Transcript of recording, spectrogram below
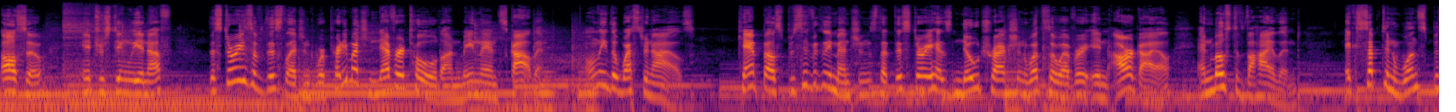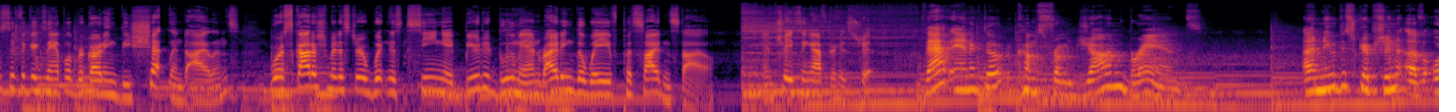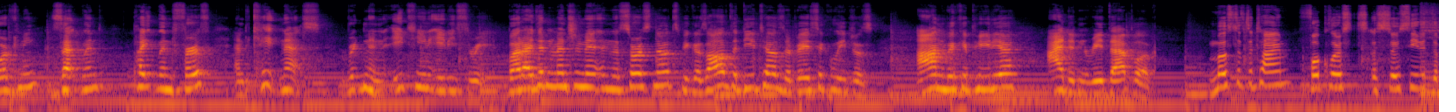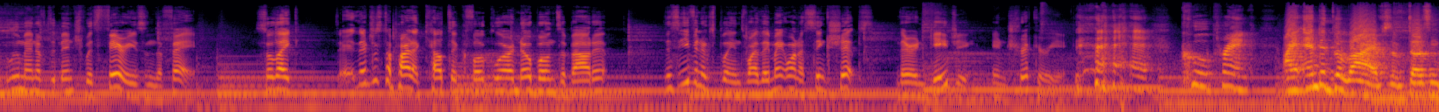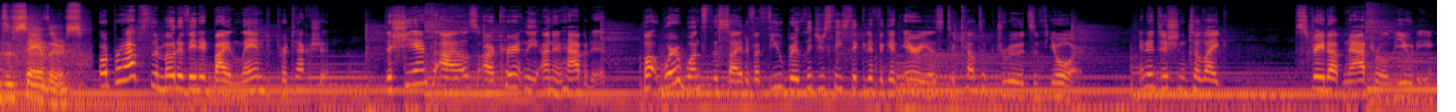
Also, interestingly enough, the stories of this legend were pretty much never told on mainland Scotland, only the Western Isles. Campbell specifically mentions that this story has no traction whatsoever in Argyll and most of the Highland, except in one specific example regarding the Shetland Islands, where a Scottish minister witnessed seeing a bearded blue man riding the wave Poseidon style and chasing after his ship. That anecdote comes from John Brands. A new description of Orkney, Zetland, Pightland Firth, and Caithness, written in 1883. But I didn't mention it in the source notes because all of the details are basically just on Wikipedia. I didn't read that book. Most of the time, folklorists associated the Blue Men of the Minch with fairies and the Fae. So, like, they're, they're just a part of Celtic folklore, no bones about it. This even explains why they might want to sink ships. They're engaging in trickery. cool prank. I ended the lives of dozens of sailors. Or perhaps they're motivated by land protection. The Shiant Isles are currently uninhabited, but were once the site of a few religiously significant areas to Celtic druids of yore, in addition to, like, straight up natural beauty.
